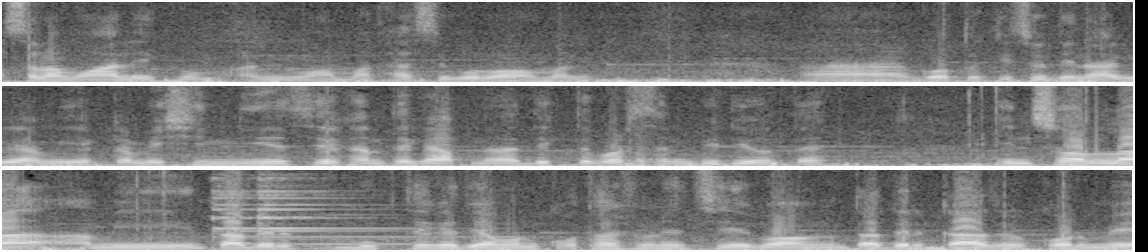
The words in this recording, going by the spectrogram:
আসসালামু আলাইকুম, আমি মোহাম্মদ হাসিবুর রহমান। গত কিছুদিন আগে আমি একটা মেশিন নিয়েছি এখান থেকে, আপনারা দেখতে পাচ্ছেন ভিডিওতে। ইনশাল্লাহ আমি তাদের মুখ থেকে যেমন কথা শুনেছি এবং তাদের কাজকর্মে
